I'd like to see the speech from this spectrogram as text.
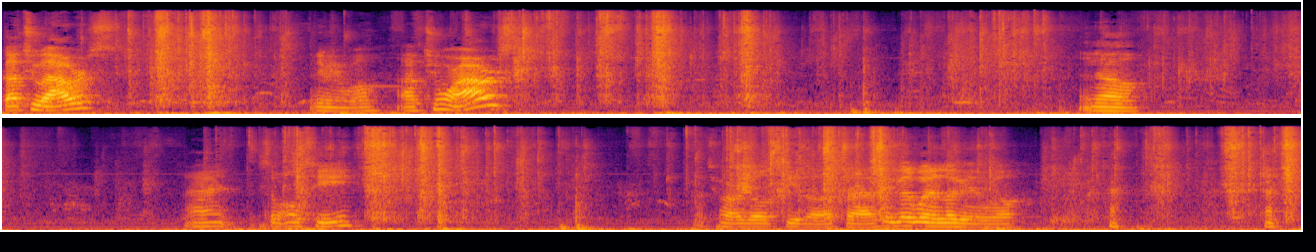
Got two hours? What do you mean, Will? I have two more hours? No. Alright, some OT. Not too hard to OT though, right. That's a good way to look at it, Will.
